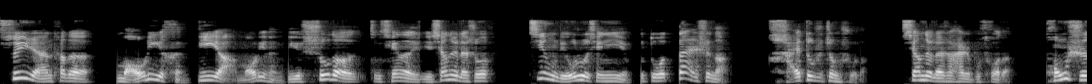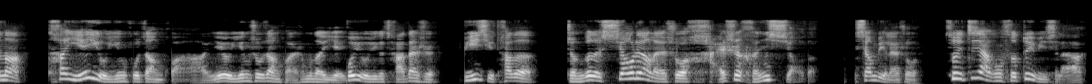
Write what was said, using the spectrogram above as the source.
虽然它的毛利很低啊，毛利很低，收到这个钱呢也相对来说净流入现金也不多，但是呢还都是正数的，相对来说还是不错的。同时呢，它也有应付账款啊，也有应收账款什么的，也会有一个差，但是比起它的整个的销量来说还是很小的，相比来说，所以这家公司对比起来啊，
